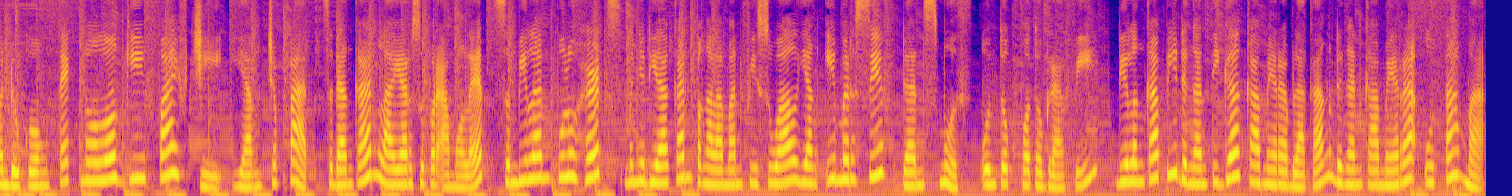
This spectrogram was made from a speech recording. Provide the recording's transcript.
mendukung teknologi 5G yang cepat. Sedangkan layar Super AMOLED 90 Hz menyediakan pengalaman visual yang imersif dan smooth. Untuk fotografi, dilengkapi dengan tiga kamera belakang dengan kamera utama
